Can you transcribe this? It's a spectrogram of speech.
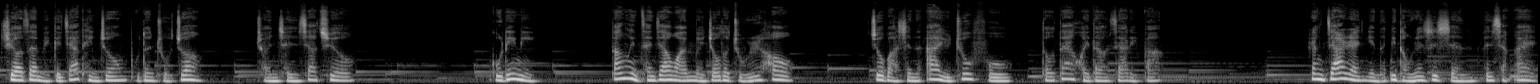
却要在每个家庭中不断茁壮，传承下去哦。鼓励你，当你参加完每周的主日后，就把神的爱与祝福都带回到家里吧。让家人也能一同认识神，分享爱，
